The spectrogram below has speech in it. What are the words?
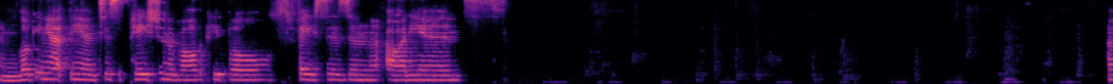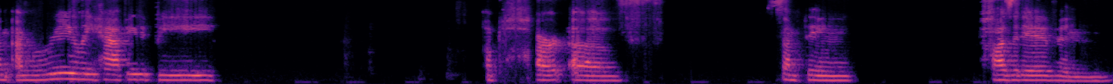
I'm looking at the anticipation of all the people's faces in the audience. I'm, I'm really happy to be a part of something positive and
